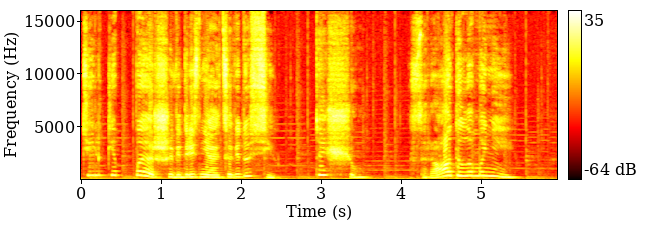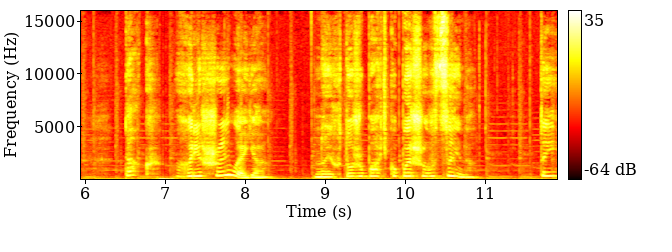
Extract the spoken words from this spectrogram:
тільки перший відрізняється від усіх. Ти що? Зрадила мені? Так, грішила я. Ну і хто ж батько першого сина? Ти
